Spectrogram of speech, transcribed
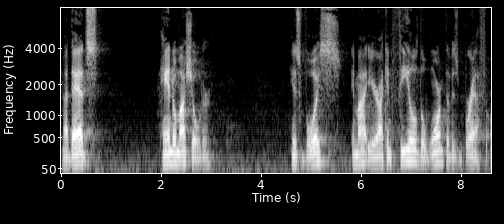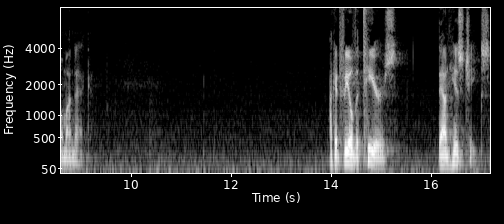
My dad's hand on my shoulder, his voice in my ear. I can feel the warmth of his breath on my neck. I could feel the tears down his cheeks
